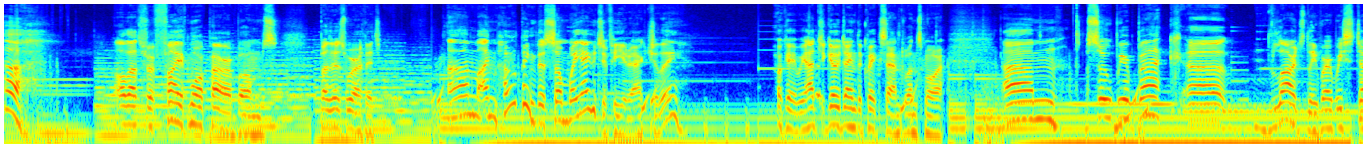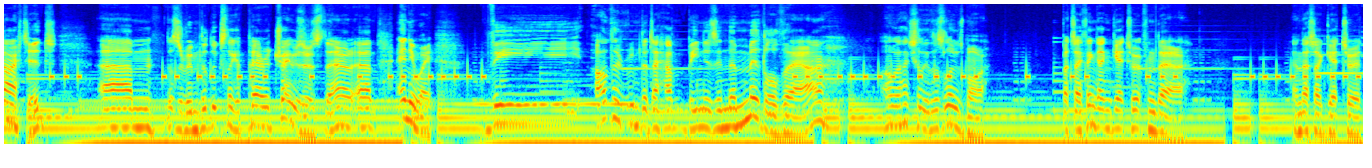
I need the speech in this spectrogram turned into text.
All that for five more power bombs, but it's worth it. Um, I'm hoping there's some way out of here, actually. Okay, we had to go down the quicksand once more. Um, so we're back, uh, largely where we started. Um, there's a room that looks like a pair of trousers there. Uh, anyway, the other room that I haven't been is in the middle there. Oh, actually, there's loads more. But I think I can get to it from there. Unless I get to it...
